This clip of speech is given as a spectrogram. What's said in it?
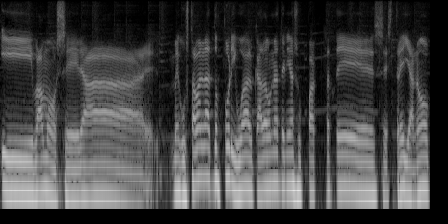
y vamos, era... Me gustaban las dos por igual, cada una tenía sus partes estrella, ¿no?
